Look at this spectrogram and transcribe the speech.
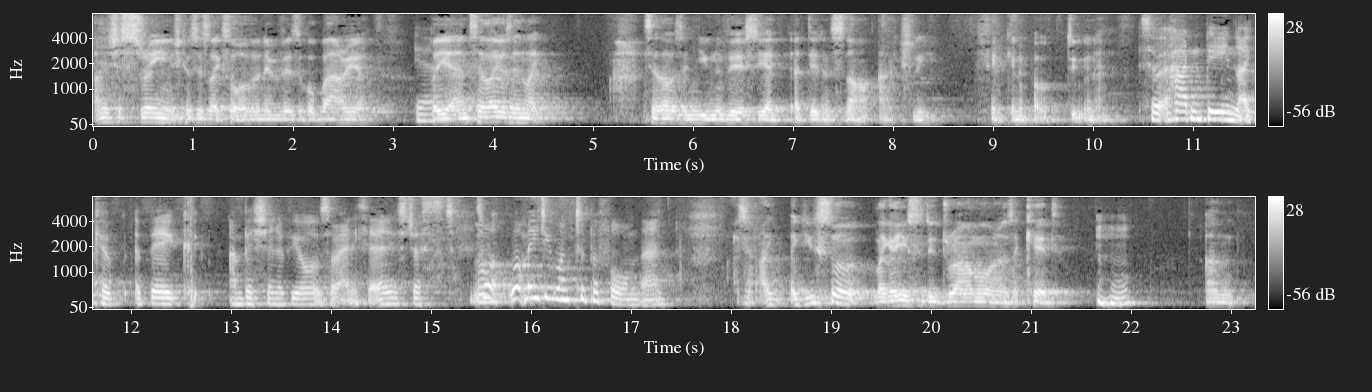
And it's just strange because it's like sort of an invisible barrier. Yeah. But yeah, until I was in like, until I was in university, I, I didn't start actually thinking about doing it. So it hadn't been like a, a big ambition of yours or anything. It's just. So what, what made you want to perform then? I, I, I used to like I used to do drama when I was a kid, mm-hmm. and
